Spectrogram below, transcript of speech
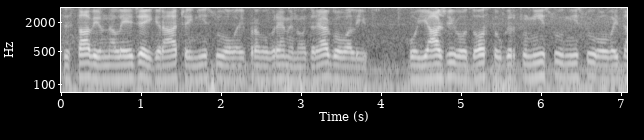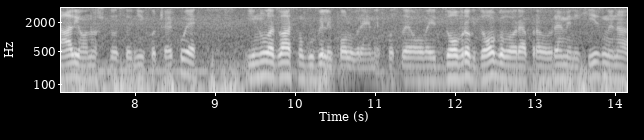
se stavio na leđa igrača i nisu ovaj pravovremeno odreagovali bojažljivo dosta u Grču nisu nisu ovaj dali ono što se od njih očekuje i 0-2 smo gubili poluvreme posle ovaj dobrog dogovora pravovremenih izmena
